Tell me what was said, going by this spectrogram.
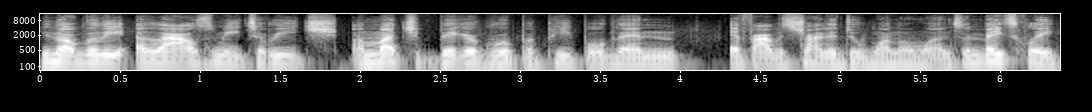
you know it really allows me to reach a much bigger group of people than if I was trying to do one on ones. And basically,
